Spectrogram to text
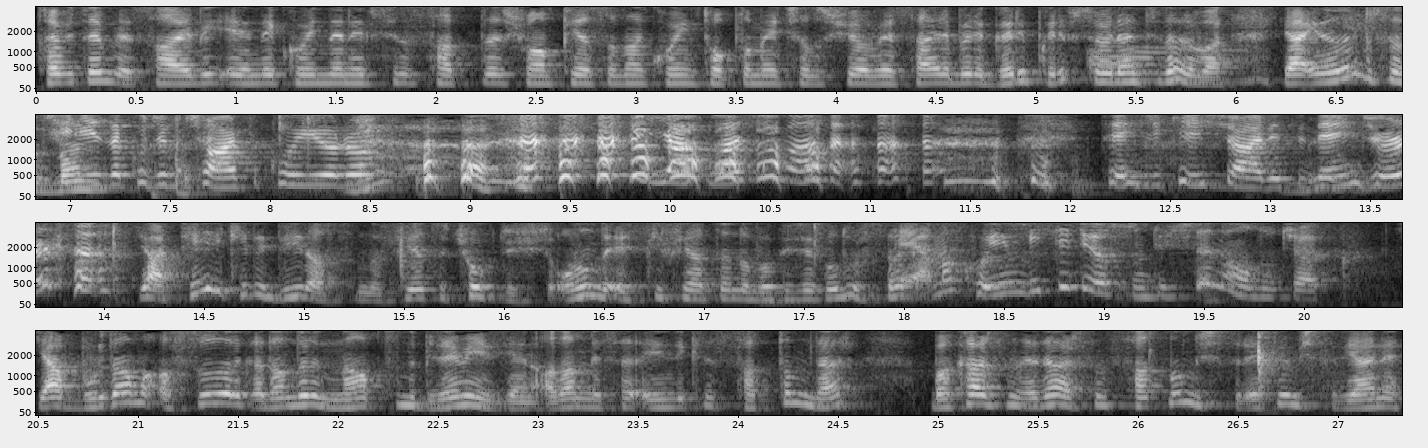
Tabii tabii sahibi elindeki coinlerin hepsini sattı. Şu an piyasadan coin toplamaya çalışıyor vesaire böyle garip garip söylentiler var. Ya inanır mısınız ben Çilize koca bir çarpı koyuyorum. Yaklaşma. Tehlike işareti, danger. Ya tehlikeli değil aslında. Fiyatı çok düştü. Onun da eski fiyatlarına bakacak olursak. e ama koyun bitti diyorsun. Düşse ne olacak? Ya burada ama asıl olarak adamların ne yaptığını bilemeyiz yani. Adam mesela elindekini sattım der. Bakarsın edersin satmamıştır, etmemiştir. Yani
